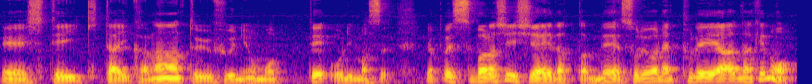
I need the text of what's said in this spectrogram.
えー、していきたいかなというふうに思っております。やっぱり素晴らしい試合だったんでそれはねプレーヤーだけの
